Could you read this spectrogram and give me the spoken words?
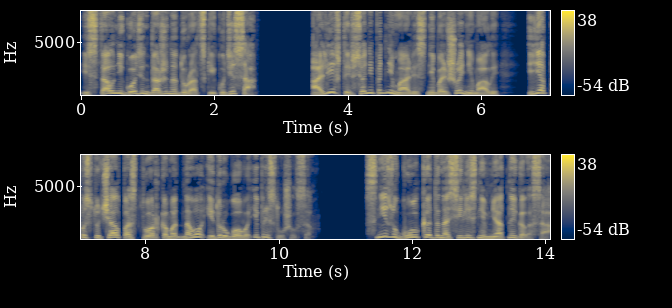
и стал негоден даже на дурацкие кудеса. А лифты все не поднимались, ни большой, ни малый, и я постучал по створкам одного и другого и прислушался. Снизу гулко доносились невнятные голоса.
